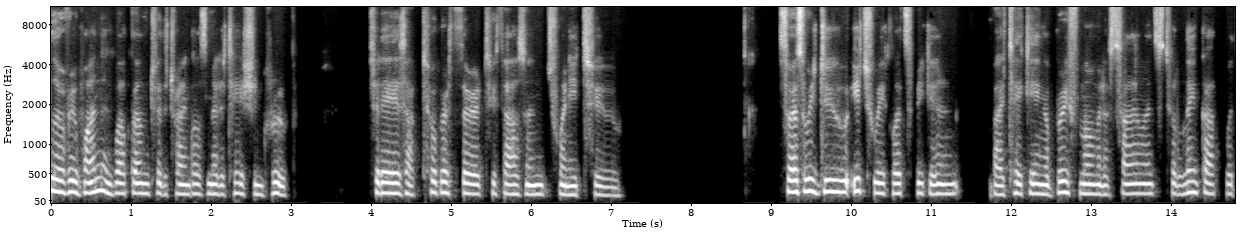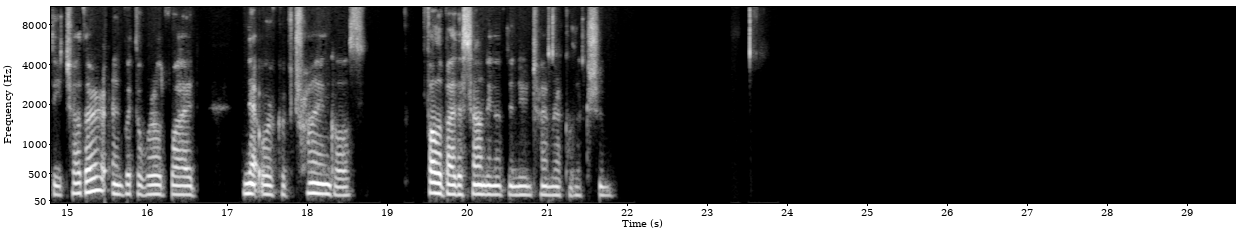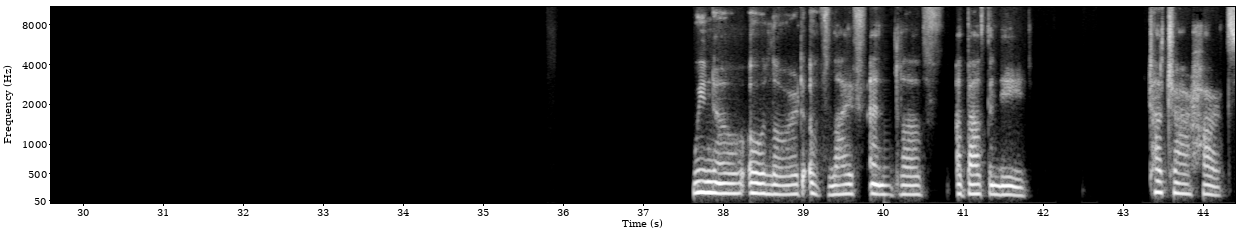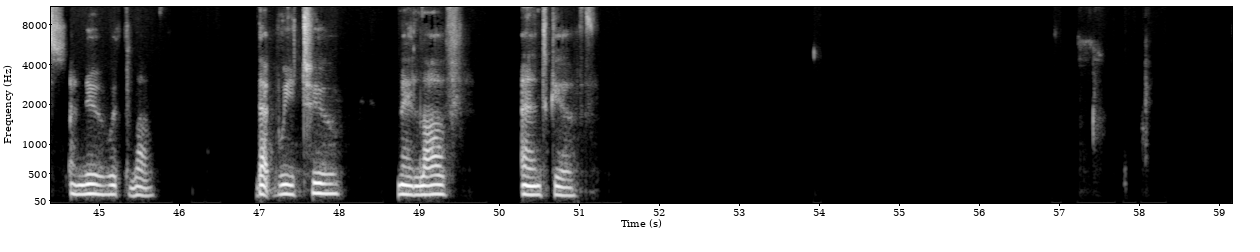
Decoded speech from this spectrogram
Hello, everyone, and welcome to the Triangles Meditation Group. Today is October 3rd, 2022. So, as we do each week, let's begin by taking a brief moment of silence to link up with each other and with the worldwide network of triangles, followed by the sounding of the noontime recollection. We know, O Lord of life and love, about the need. Touch our hearts anew with love, that we too may love and give.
